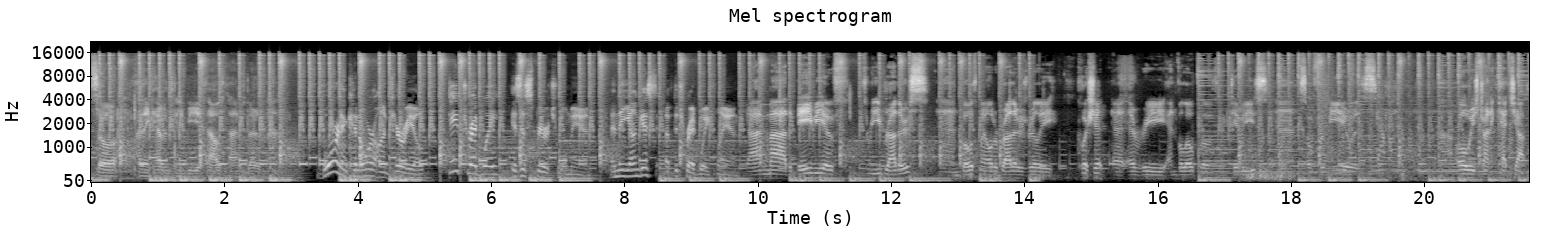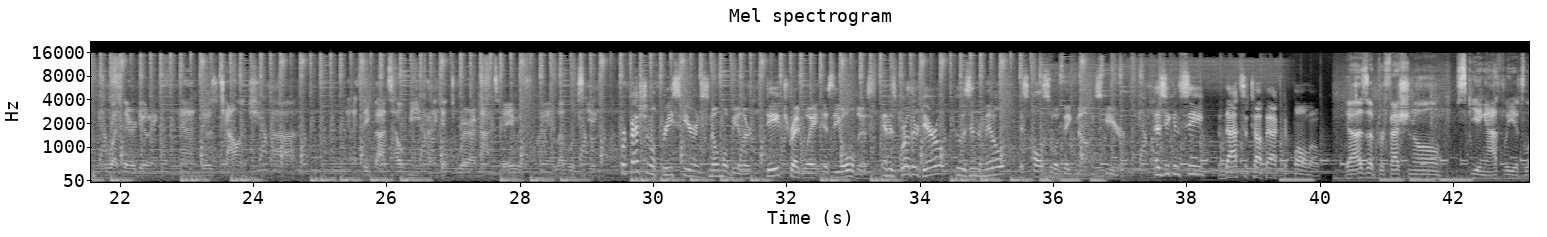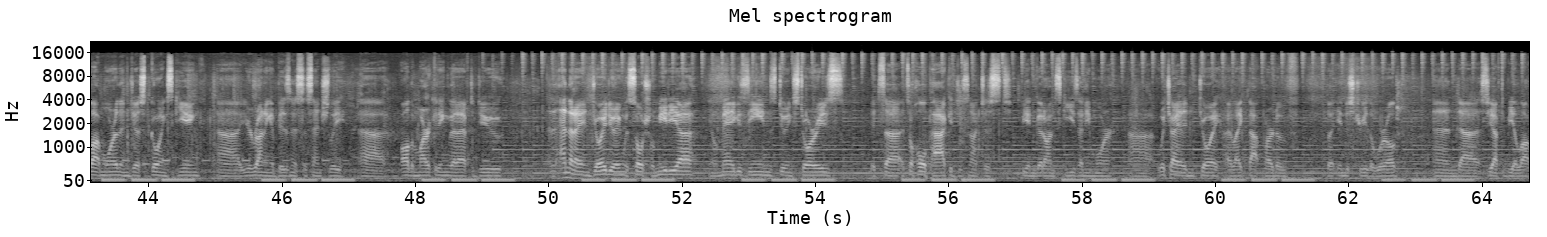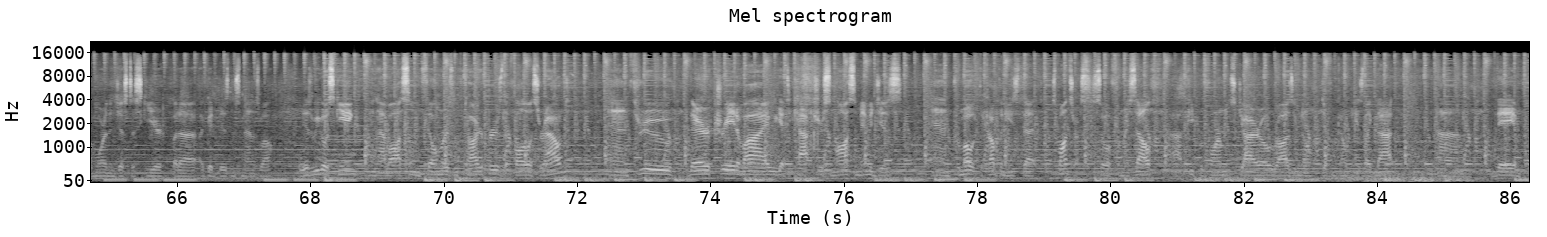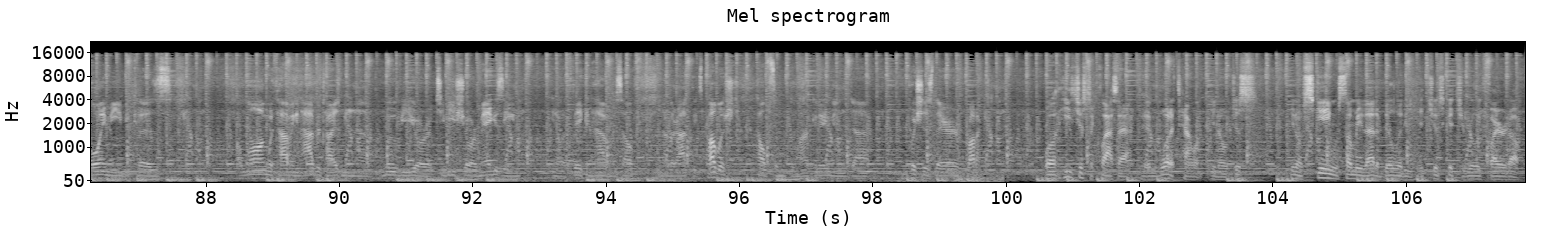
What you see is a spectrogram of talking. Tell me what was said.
So I think heaven's gonna be a thousand times better than that. Born in Kenora, Ontario, Dave Treadway is a spiritual man and the youngest of the Treadway clan. I'm uh, the baby of three brothers, and both my older brothers really push it at every envelope of activities. And so for me, it was always trying to catch up to what they're doing, and it was a challenge. Uh, and I think that's helped me kind of get to where I'm at today with my level of skiing. Professional free skier and snowmobiler Dave Treadway is the oldest, and his brother Daryl, who is in the middle, is also a big mountain skier. As you can see, that's a tough act to follow. Yeah, as a professional skiing athlete, it's a lot more than just going skiing. Uh, you're running a business essentially. Uh, all the marketing that I have to do and, that I enjoy doing with social media, you know, magazines, doing stories. It's a, it's a whole package. It's not just being good on skis anymore, uh, which I enjoy. I like that part of the industry, the world. And uh, so you have to be a lot more than just a skier, but a, a good businessman as well. As we go skiing and have awesome filmers and photographers that follow us around, and through their creative eye, we get to capture some awesome images promote the companies that sponsor us. So for myself, uh, Peak Performance, Giro, Rossignol, different companies like that, um, they employ me because along with having an advertisement in a movie or a TV show or magazine, you know, if they can have myself and other athletes published, helps them with the marketing and uh, pushes their product. Well, he's just a class act, and what a talent! You know, just you know, skiing with somebody that ability, it just gets you really fired up.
